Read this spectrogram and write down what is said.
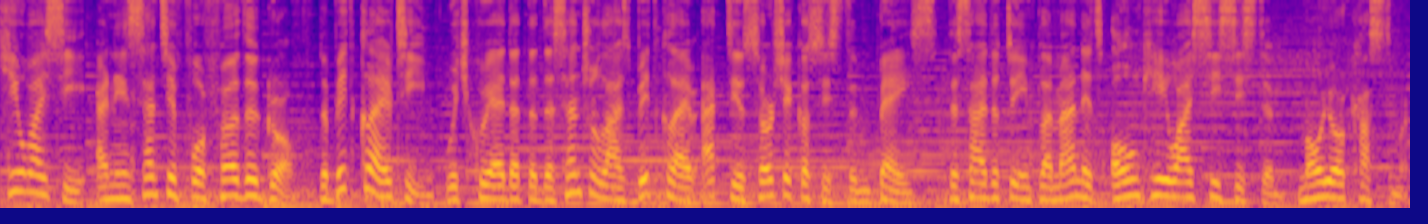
KYC an incentive for further growth. The BitClave team, which created the decentralized BitClave active search ecosystem base, decided to implement its own KYC system, Know Your Customer.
